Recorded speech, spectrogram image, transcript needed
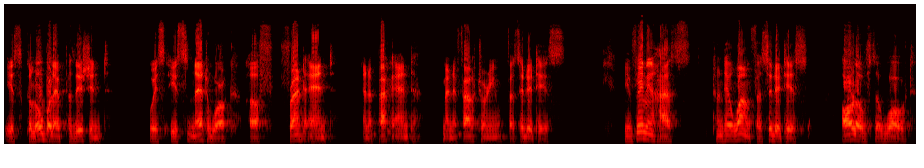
is globally positioned with its network of front-end and back-end manufacturing facilities. Infineon has 21 facilities all over the world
